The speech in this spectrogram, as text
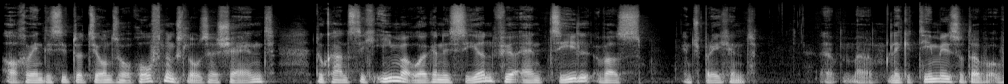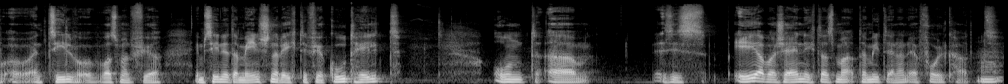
auch wenn die Situation so hoffnungslos erscheint, du kannst dich immer organisieren für ein Ziel, was entsprechend äh, äh legitim ist oder ein Ziel, was man für im Sinne der Menschenrechte für gut hält. Und ähm, es ist eher wahrscheinlich, dass man damit einen Erfolg hat. Mhm.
